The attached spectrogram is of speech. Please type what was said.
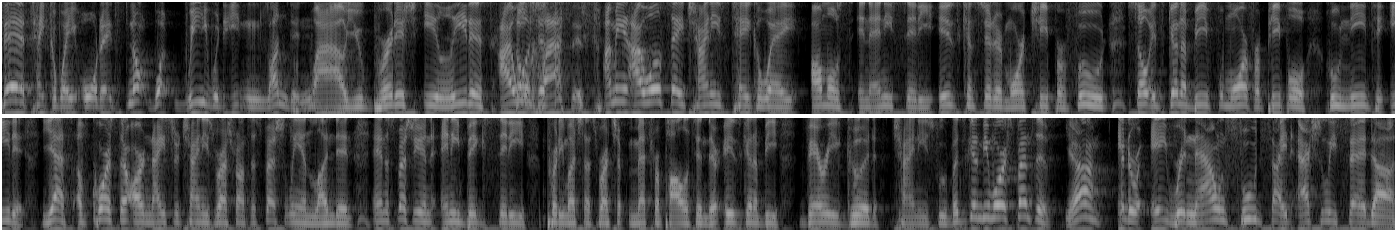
their takeaway order. It's not what we would eat in London. Wow, you British elitist. I So will just, classist. I mean, I will say Chinese takeaway almost in any city is considered more cheaper food. So it's going to be for more for people who need to eat it. Yes, of course, there are nicer Chinese restaurants, especially in London and especially in any big city, pretty much that's metropolitan. There is going to be very good Chinese food, but it's going to be more expensive. Yeah. And a renowned food site actually said uh,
